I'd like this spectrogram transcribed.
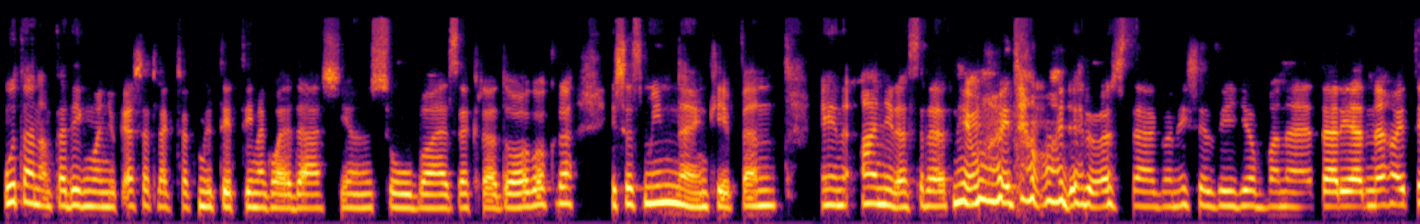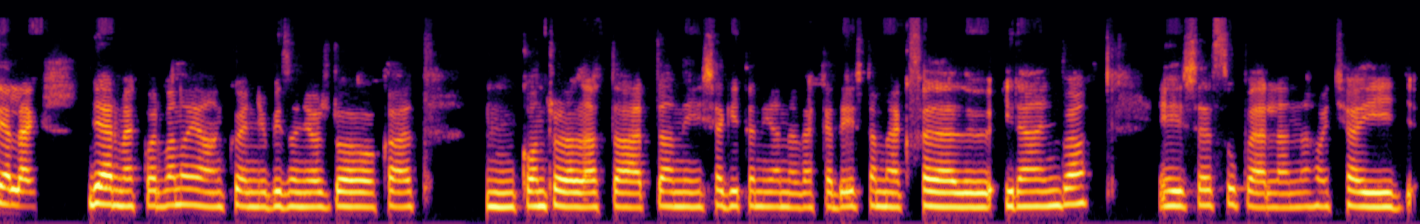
utána pedig mondjuk esetleg csak műtéti megoldás jön szóba ezekre a dolgokra, és ezt mindenképpen én annyira szeretném, hogy a Magyarországon is ez így jobban elterjedne, hogy tényleg gyermekkorban olyan könnyű bizonyos dolgokat mm, kontroll alatt tartani, segíteni a növekedést a megfelelő irányba, és ez szuper lenne, hogyha így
